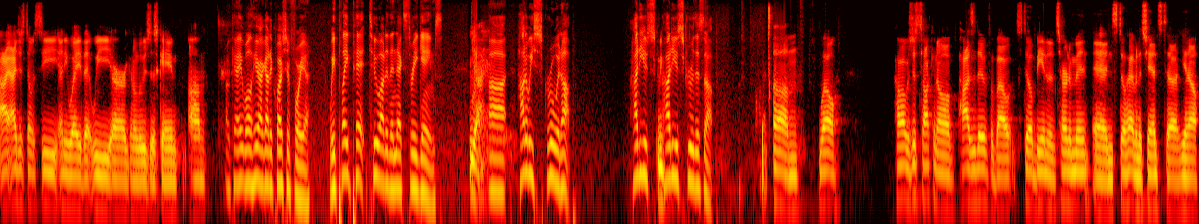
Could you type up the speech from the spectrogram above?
I, I just don't see any way that we are going to lose this game. Um, Okay, well, here I got a question for you. We play Pitt two out of the next three games. yeah. Uh, how do we screw it up? How do you sc- how do you screw this up? Um, well, how I was just talking all positive about still being in a tournament and still having a chance to, you know,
